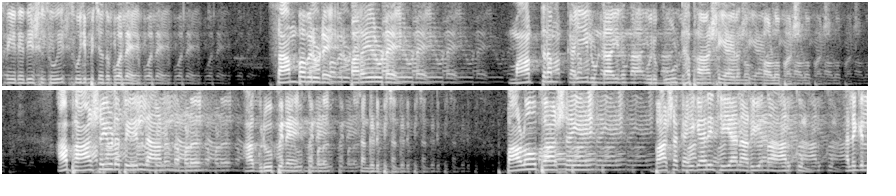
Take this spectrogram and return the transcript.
ശ്രീ രതീഷ് സൂചിപ്പിച്ചതുപോലെ സാമ്പവരുടെ പറയരുടെ മാത്രം കയ്യിലുണ്ടായിരുന്ന ഒരു ഗൂഢഭാഷയായിരുന്നു പാളോ ഭാഷ. ആ ഭാഷയുടെ പേരിലാണ് നമ്മൾ ആ ഗ്രൂപ്പിനെ നമ്മൾ സംഘടിപ്പിച്ചത്. പാളോ ഭാഷയെ ഭാഷ കൈകാര്യം ചെയ്യാൻ അറിയുന്ന ആർക്കും അല്ലെങ്കിൽ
